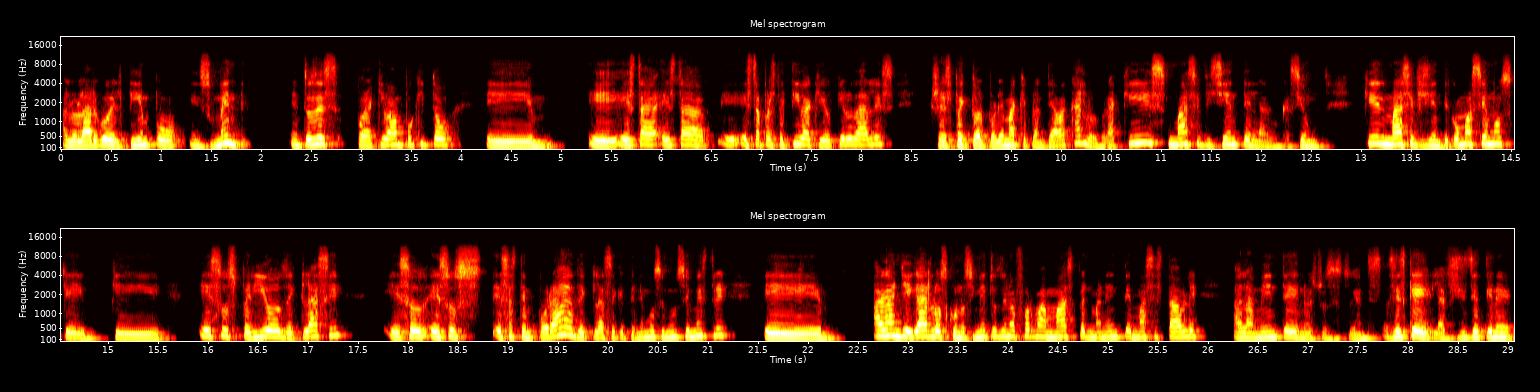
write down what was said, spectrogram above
a lo largo del tiempo en su mente. Entonces, por aquí va un poquito eh, eh, esta, esta, eh, esta perspectiva que yo quiero darles respecto al problema que planteaba Carlos, ¿verdad? ¿Qué es más eficiente en la educación? ¿Qué es más eficiente? ¿Cómo hacemos que, que esos periodos de clase, esos, esos, esas temporadas de clase que tenemos en un semestre, eh, hagan llegar los conocimientos de una forma más permanente, más estable a la mente de nuestros estudiantes. Así es que la eficiencia tiene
